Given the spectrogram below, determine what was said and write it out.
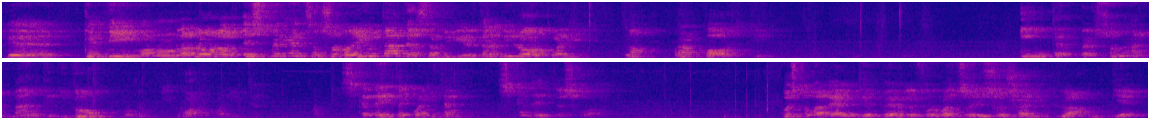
eh, che, vivono la loro esperienza, sono aiutati a stabilire tra di loro quali no, rapporti interpersonali, ma anche di gruppo, di buona qualità. Scadente qualità, scadente scuola. Questo vale anche per le formazioni sociali più ampie,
